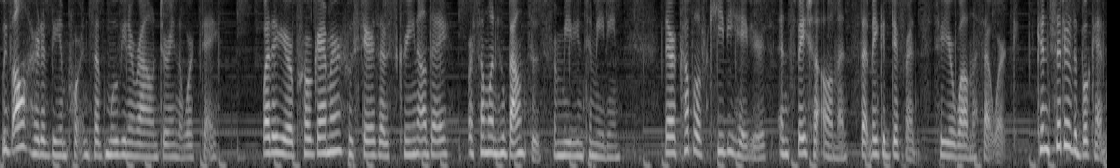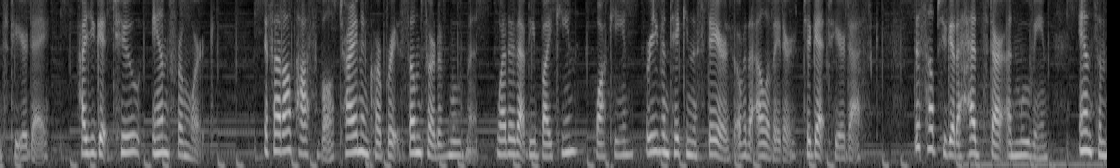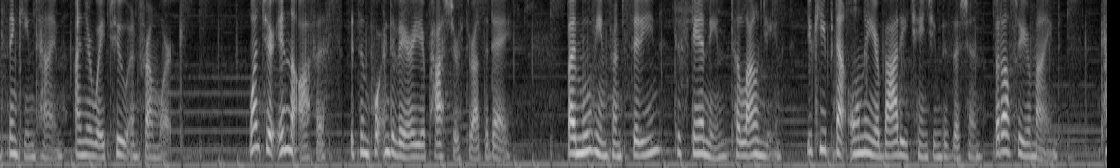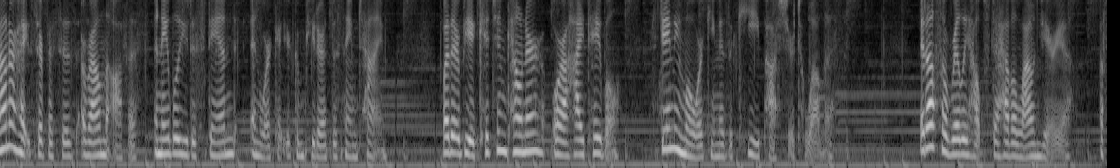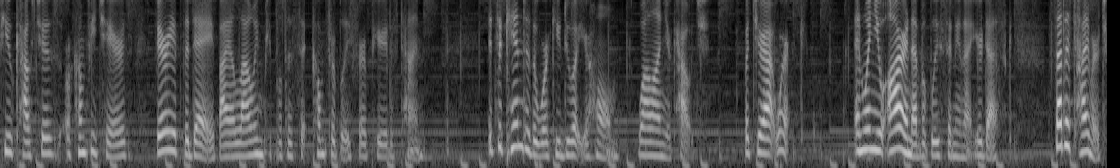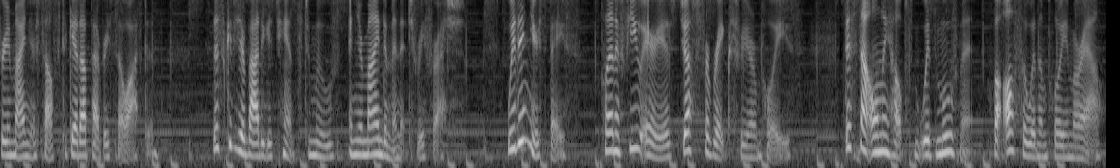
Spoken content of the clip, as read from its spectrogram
We've all heard of the importance of moving around during the workday. Whether you're a programmer who stares at a screen all day or someone who bounces from meeting to meeting, there are a couple of key behaviors and spatial elements that make a difference to your wellness at work. Consider the bookends to your day, how you get to and from work. If at all possible, try and incorporate some sort of movement, whether that be biking, walking, or even taking the stairs over the elevator to get to your desk. This helps you get a head start on moving and some thinking time on your way to and from work. Once you're in the office, it's important to vary your posture throughout the day. By moving from sitting to standing to lounging, you keep not only your body changing position, but also your mind. Counter height surfaces around the office enable you to stand and work at your computer at the same time. Whether it be a kitchen counter or a high table, standing while working is a key posture to wellness. It also really helps to have a lounge area. A few couches or comfy chairs vary up the day by allowing people to sit comfortably for a period of time. It's akin to the work you do at your home while on your couch, but you're at work. And when you are inevitably sitting at your desk, set a timer to remind yourself to get up every so often. This gives your body a chance to move and your mind a minute to refresh. Within your space, plan a few areas just for breaks for your employees. This not only helps with movement, but also with employee morale.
